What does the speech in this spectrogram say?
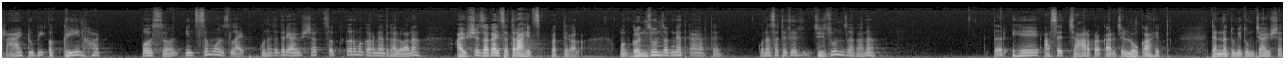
try to be a green heart person in someone's life कुणाच्या तरी आयुष्यात सत्कर्म करण्यात घालवा ना. आयुष्य जगायचं तर आहेच प्रत्येकाला. मग गंजून जगण्यात काय अर्थ आहे? कुणासाठी तरी झिजून जगा ना. तर हे असे चार प्रकारचे लोक आहेत. त्यांना तुम्ही तुमच्या आयुष्यात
